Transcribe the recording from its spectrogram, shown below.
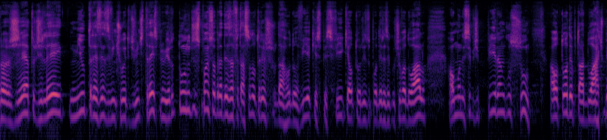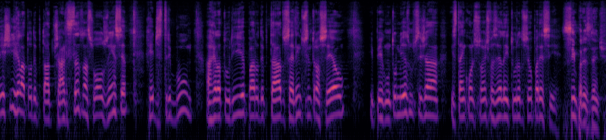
Projeto de Lei 1328 de 23, primeiro turno, dispõe sobre a desafetação do trecho da rodovia que especifique e autoriza o Poder Executivo a doá-lo ao município de Piranguçu. Autor, deputado Duarte Bexi, e relator, deputado Charles Santos, na sua ausência, redistribuo a relatoria para o deputado Celindo Sintrocel e pergunto mesmo se já está em condições de fazer a leitura do seu parecer. Sim, presidente.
